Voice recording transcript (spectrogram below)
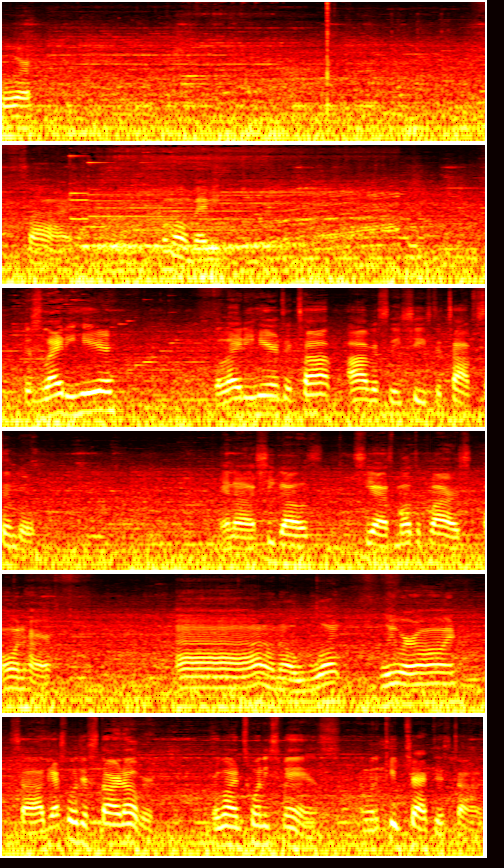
Four. Five. Come on, baby. This lady here, the lady here at the top, obviously she's the top symbol. And uh, she goes, she has multipliers on her. Uh, I don't know what we were on, so I guess we'll just start over. We're going 20 spins. I'm gonna keep track this time.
